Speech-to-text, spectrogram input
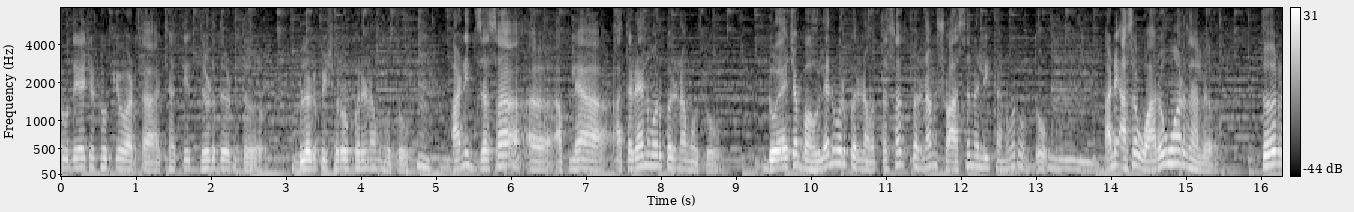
हृदयाचे ठोके वाढतात छातीत धडधडतं ब्लड प्रेशरवर परिणाम होतो. आणि जसा आपल्या आतड्यांवर परिणाम होतो डोळ्याच्या बाहुल्यांवर परिणाम होतो तसाच परिणाम श्वासनलिकांवर होतो. आणि असं वारंवार झालं तर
